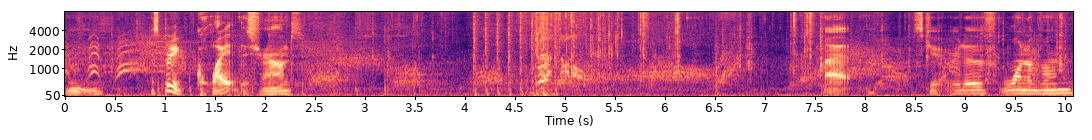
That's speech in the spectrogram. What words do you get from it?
Hmm. It's pretty quiet this round. Alright. Let's get rid of one of them.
